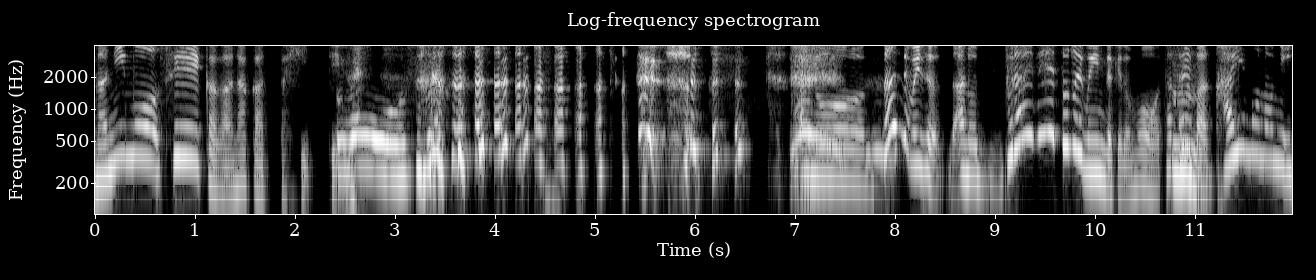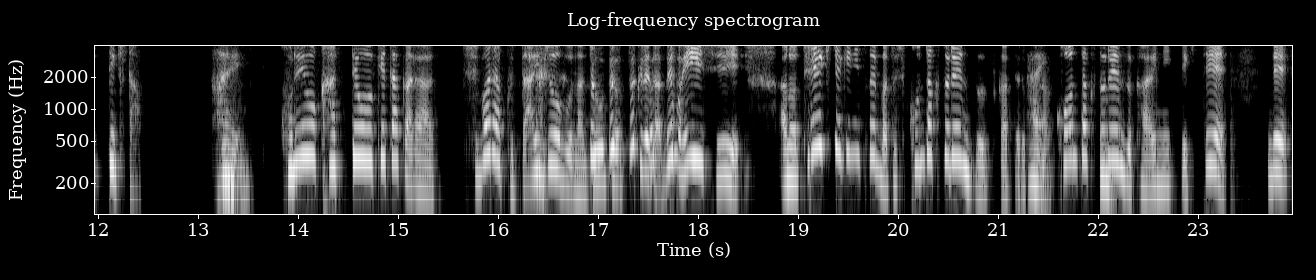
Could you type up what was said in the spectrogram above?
何も成果がなかった日っていう。おー、す。あの、何でもいいですよ。あの、プライベートでもいいんだけども、例えばうん買い物に行ってきた。はいうん。これを買っておけたから、しばらく大丈夫な状況を作れた。でもいいし、あの、定期的に、例えば私コンタクトレンズ使ってるから、はいコンタクトレンズ買いに行ってきて、で、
